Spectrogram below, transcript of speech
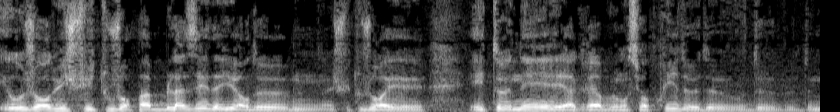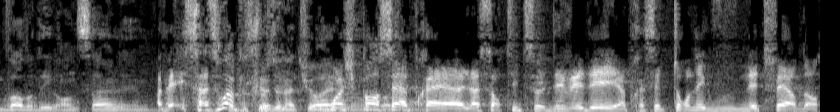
et aujourd'hui, je suis toujours pas blasé d'ailleurs. Je suis toujours é- étonné et agréablement surpris de, de, de, de me voir dans des grandes salles. Ah ben, ça se voit. Quelque parce chose que de naturel, Moi, je pensais après la sortie de ce DVD et après cette tournée que vous venez de faire dans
